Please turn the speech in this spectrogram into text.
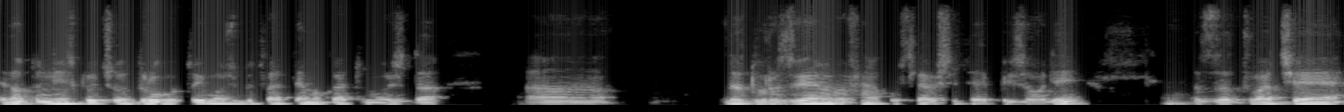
Едното не изключва другото и може би това е тема, която може да, а, да доразвием в някои следващите епизоди. За това, че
